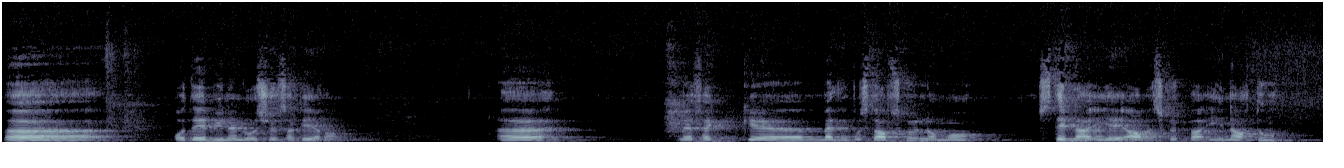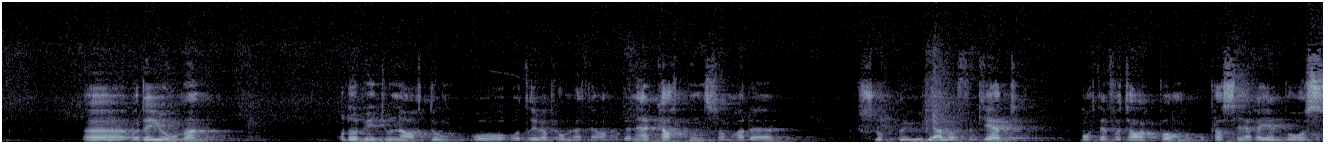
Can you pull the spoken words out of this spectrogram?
Uh, og det begynner en nå selvsagt å gjøre. Uh, vi fikk melding på stabsskolen om å stille i ei arbeidsgruppe i Nato. og det gjorde vi. Og da begynte jo Nato å, å drive på med dette. Denne katten som hadde sluppet ut i all offentlighet, måtte en få tak på og plassere i en bås.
